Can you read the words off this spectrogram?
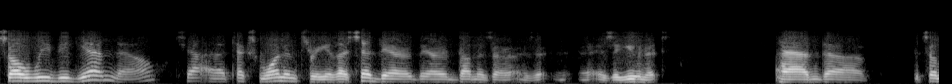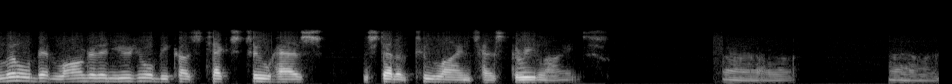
So we begin now. Uh, text one and three, as I said, they're they're done as a as a, as a unit, and uh, it's a little bit longer than usual because text two has instead of two lines has three lines. Uh, uh,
